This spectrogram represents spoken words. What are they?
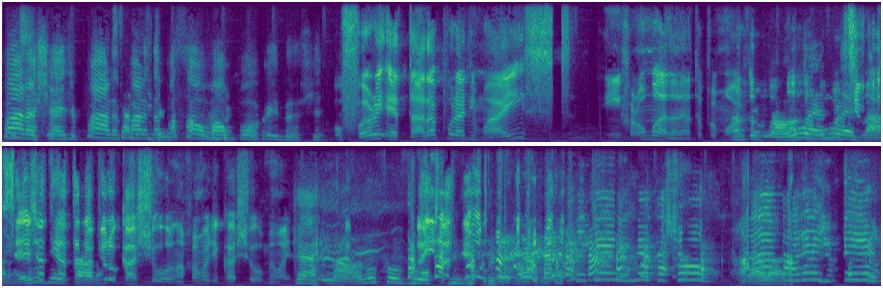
Para, Shed, para, Sabe para, dá também- pra salvar um pouco ainda. Shed. O furry é tara por animais em forma humana, né? Antropomórfica. Antropo- Não, não é, não é, Se você Eu já tem a tara cara. pelo cachorro, na forma de cachorro mesmo, aí Cara, Não, eu não sou já zoofílico. tem Peguei o meu cachorro, parei o pelo.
